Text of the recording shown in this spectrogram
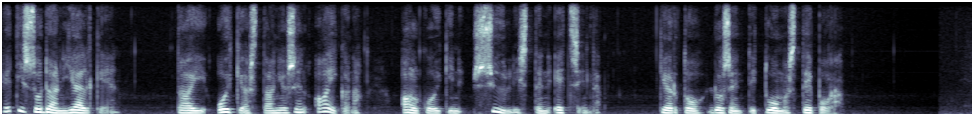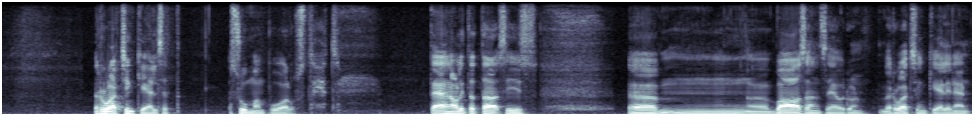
Heti sodan jälkeen, tai oikeastaan jo sen aikana, alkoikin syyllisten etsintä, kertoo dosentti Tuomas Tepora. Ruotsinkieliset summan puolustajat. Tämähän oli tota, siis Vaasan seudun ruotsinkielinen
